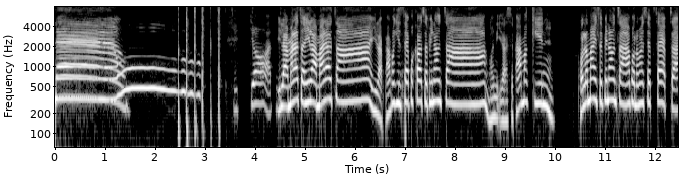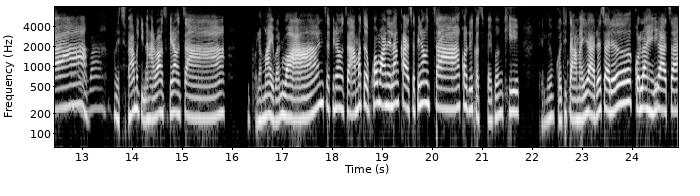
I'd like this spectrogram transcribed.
แนลสุดยอดอีหลามาแล้วจ้าอีหลามาแล้วจ้าอีหลาพามากินแซ่บพวกเก้าจ้าพี่น้องจ้าเมื่อนี้อีหลาสิพามากิน ผลไม้จ้าพี่น้องจ้าผลไม้แซ่บๆจ้าว่าวันนี้สิพามากินอาหารว่างจ้ะพี่น้องจ้า กินผลไม้หวานๆจ้ะพี่น้องจ้ามาเติมความหวานในร่างกายจ้ะพี่น้องจ้าก่อนอื่นก็สิไปเบิ่งคลิปแต่เริ่าลืมกดติดตามให้ยาเด้อจ้าเด้อกดไลค์ให้ยาจ้า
